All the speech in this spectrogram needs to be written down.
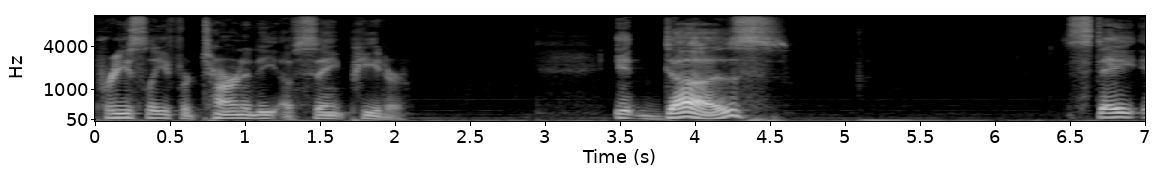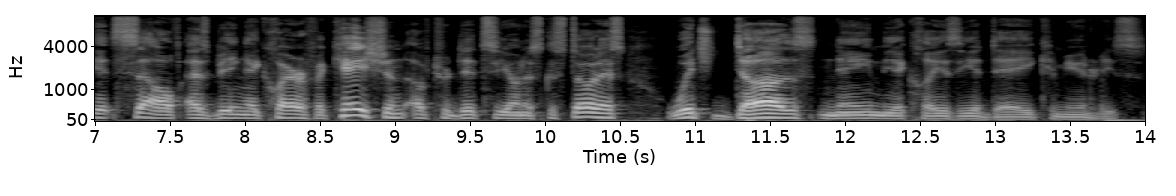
Priestly Fraternity of St. Peter, it does state itself as being a clarification of Traditionis Custodes, which does name the Ecclesia Dei communities.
